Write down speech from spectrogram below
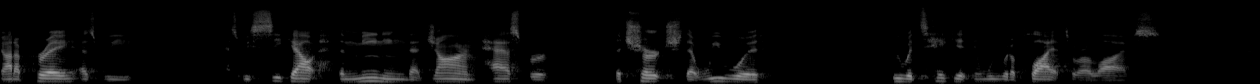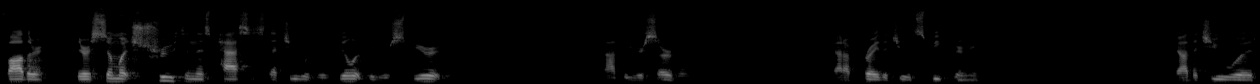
God, I pray as we as we seek out the meaning that John has for the church that we would we would take it and we would apply it to our lives. And Father, there is so much truth in this passage that you would reveal it through your spirit, God, through your servant. God, I pray that you would speak through me. God, that you would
